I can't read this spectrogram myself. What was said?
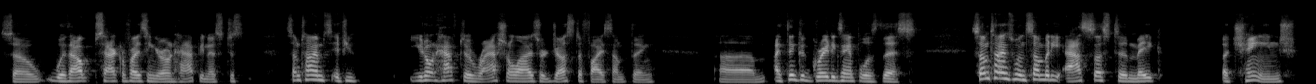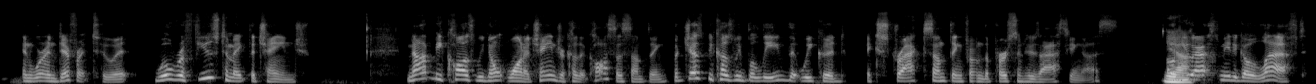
so without sacrificing your own happiness, just sometimes if you you don't have to rationalize or justify something. Um, I think a great example is this. Sometimes when somebody asks us to make a change and we're indifferent to it, we'll refuse to make the change. Not because we don't want to change or because it costs us something, but just because we believe that we could extract something from the person who's asking us. Oh, yeah. you asked me to go left,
